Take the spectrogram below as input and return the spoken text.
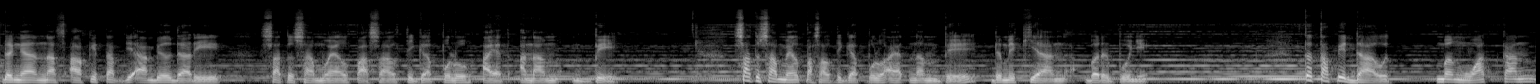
Dengan nas Alkitab diambil dari 1 Samuel pasal 30 ayat 6b. 1 Samuel pasal 30 ayat 6b demikian berbunyi. Tetapi Daud menguatkan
